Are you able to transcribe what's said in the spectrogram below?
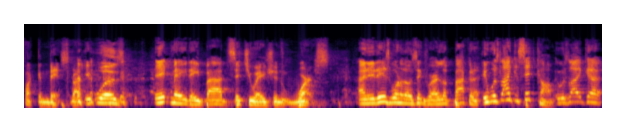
fucking this, right? It was. It made a bad situation worse, and it is one of those things where I look back on it. It was like a sitcom. It was like a.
